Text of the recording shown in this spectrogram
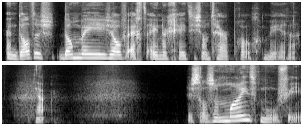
En dat is, dan ben je jezelf echt energetisch aan het herprogrammeren. Ja. Dus dat is een mind movie.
